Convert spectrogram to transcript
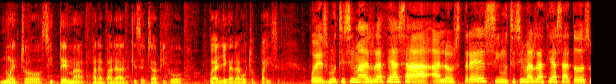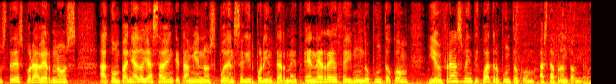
nuestro sistema para parar que ese tráfico pueda llegar a otros países. Pues muchísimas gracias a, los tres y muchísimas gracias a todos ustedes por habernos acompañado. Ya saben que también nos pueden seguir por internet en rfimundo.com y en france24.com. Hasta pronto amigos.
